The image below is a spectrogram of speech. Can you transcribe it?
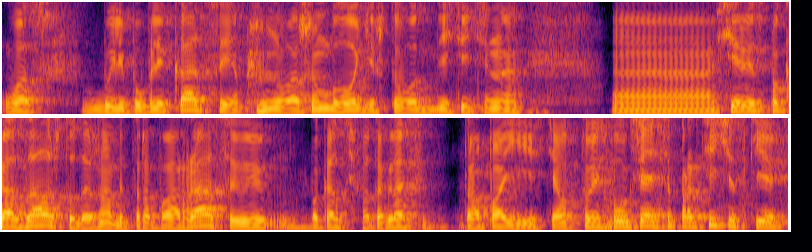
у вас были публикации в вашем блоге, что вот действительно э, сервис показал, что должна быть тропа раз, и вы показываете фотографии, тропа есть. А вот, то есть, получается, практически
